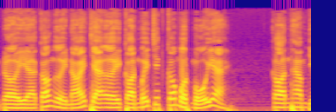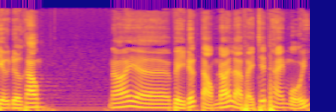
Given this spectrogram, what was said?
Rồi uh, có người nói cha ơi con mới chích có một mũi à, con tham dự được không? Nói uh, vì Đức Tổng nói là phải chích hai mũi.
